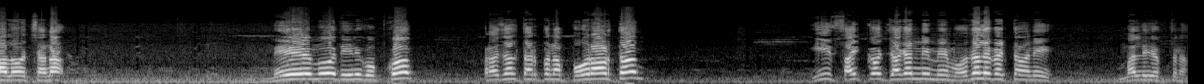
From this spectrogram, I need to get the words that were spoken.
ఆలోచన. మేము దీనికి ఒప్పుకోం. ప్రజల తరపున పోరాడతాం. ఈ సైకో జగన్ని మేము వదిలిపెట్టామని మళ్ళీ చెప్తున్నా.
